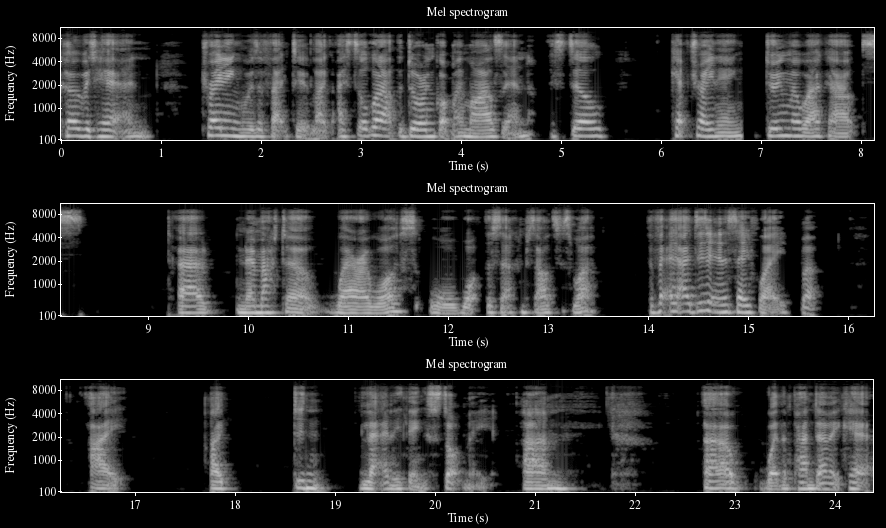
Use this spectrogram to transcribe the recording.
COVID hit and training was affected, like I still got out the door and got my miles in. I still kept training, doing my workouts, uh, no matter where I was or what the circumstances were. I did it in a safe way, but I, I didn't let anything stop me. Um, uh, when the pandemic hit,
